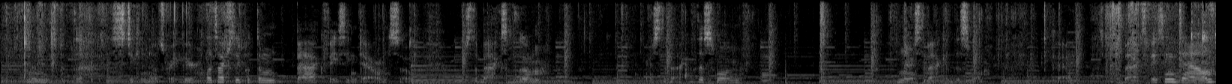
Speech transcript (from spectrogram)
And then let's put the sticky notes right here. Let's actually put them back facing down. So there's the backs of them. There's the back of this one. And there's the back of this one. Okay, let's put the backs facing down.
